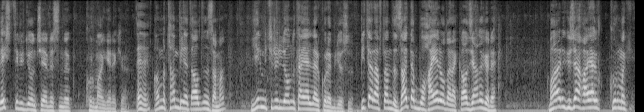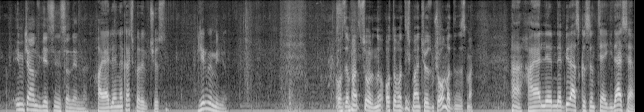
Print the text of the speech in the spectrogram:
5 trilyon çevresinde kurman gerekiyor. Evet. Ama tam bilet aldığın zaman 20 trilyonluk hayaller kurabiliyorsun. Bir taraftan da zaten bu hayal olarak kalacağına göre bari güzel hayal kurmak imkanı geçsin insanın eline. Hayallerine kaç para biçiyorsun? 20 milyon. O zaman sorunu otomatikman çözmüş olmadınız mı? Ha hayallerimde biraz kısıntıya gidersem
